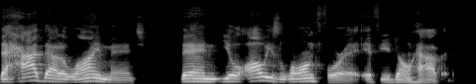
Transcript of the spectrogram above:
that had that alignment, then you'll always long for it if you don't have it.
